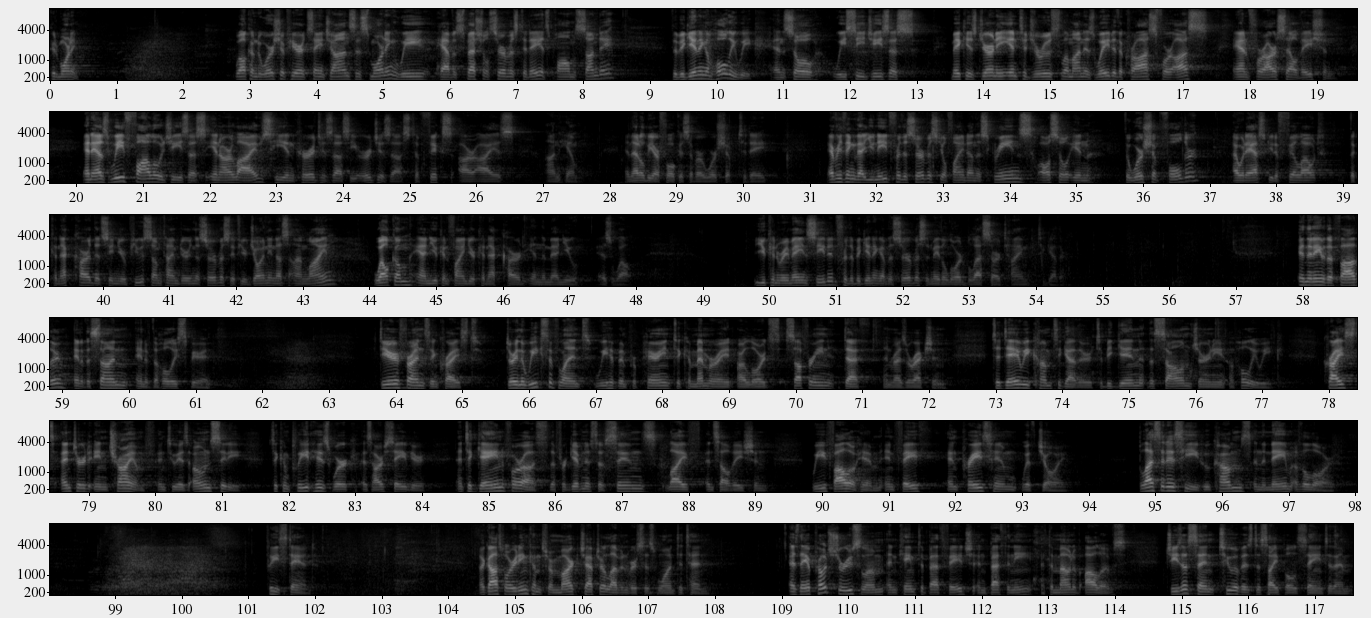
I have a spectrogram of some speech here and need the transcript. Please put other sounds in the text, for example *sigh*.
Good morning. Welcome to worship here at St. John's this morning. We have a special service today. It's Palm Sunday, the beginning of Holy Week. And so we see Jesus make his journey into Jerusalem on his way to the cross for us and for our salvation. And as we follow Jesus in our lives, he encourages us, he urges us to fix our eyes on him. And that'll be our focus of our worship today. Everything that you need for the service you'll find on the screens, also in the worship folder. I would ask you to fill out the Connect card that's in your pew sometime during the service. If you're joining us online, welcome, and you can find your Connect card in the menu as well. You can remain seated for the beginning of the service, and may the Lord bless our time together. In the name of the Father, and of the Son, and of the Holy Spirit. Amen. Dear friends in Christ, during the weeks of Lent, we have been preparing to commemorate our Lord's suffering, death, and resurrection. Today we come together to begin the solemn journey of Holy Week. Christ entered in triumph into his own city to complete his work as our Savior and to gain for us the forgiveness of sins, life, and salvation. We follow him in faith and praise him with joy. Blessed is he who comes in the name of the Lord. Please stand. Our gospel reading comes from Mark chapter 11, verses 1 to 10. As they approached Jerusalem and came to Bethphage and Bethany at the Mount of Olives, Jesus sent two of his disciples, saying to them,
